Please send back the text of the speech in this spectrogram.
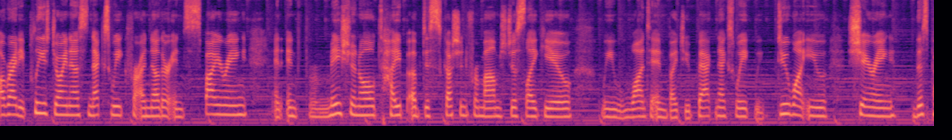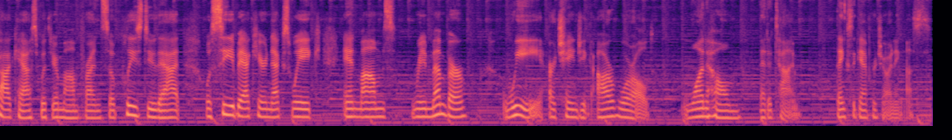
Alrighty, please join us next week for another inspiring and informational type of discussion for moms just like you. We want to invite you back next week. We do want you sharing this podcast with your mom friends. So please do that. We'll see you back here next week. And moms, remember, we are changing our world one home at a time. Thanks again for joining us.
